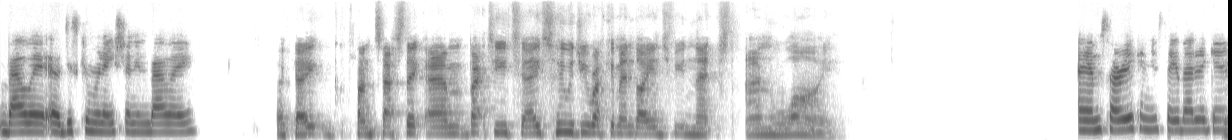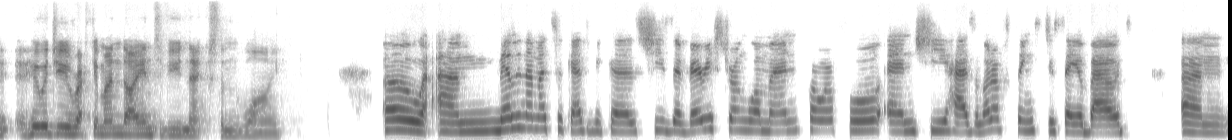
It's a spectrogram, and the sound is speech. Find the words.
ballet uh, discrimination in ballet. Okay, fantastic. Um, back to you, Thais. Who would you recommend I interview next and why? I am sorry, can you say that again? Who would you recommend I interview next and why? Oh, um, Melina Matsoukas, because she's a very strong woman, powerful, and she has a lot of things to say about um,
